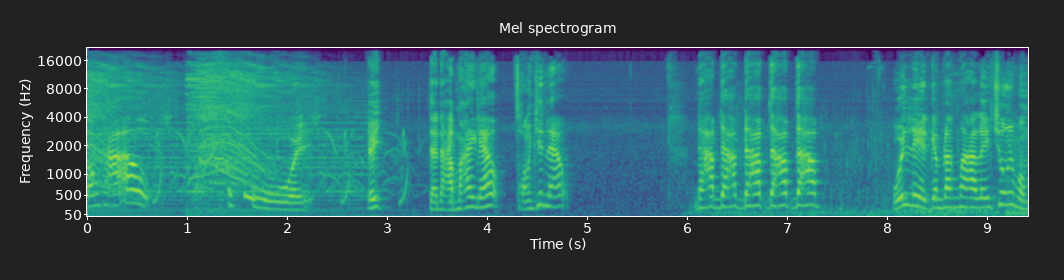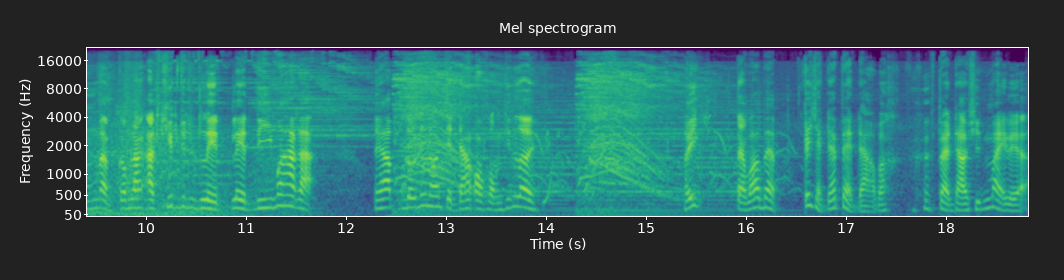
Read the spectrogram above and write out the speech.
รองเท้าโอ้โหเฮ้ย แต่ดาบมาอีกแล้วสองชิ้นแล้ว ดาบดาบดาบดาบดาบโอ้ยเลดกำลังมาเลยช่วงที่ผมแบบกำลังอัดคลิปอยู่เลดเลดดีมากอะนะครับโดนแน่นอนเจ็ดดาวออกสองชิ้นเลยเฮ้ยแต่ว่าแบบก็อยากได้แปดดาวปะแปดดาวชิ้นใหม่เลยอะ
